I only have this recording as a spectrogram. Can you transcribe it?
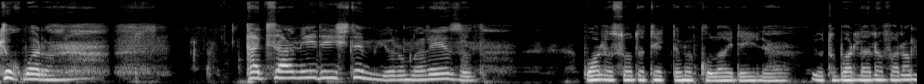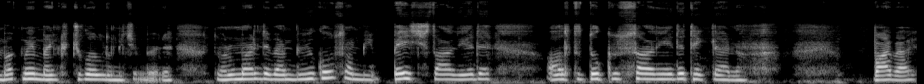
Çok var. Kaç saniye değiştim yorumlara yazın. Bu arada soda teklemek kolay değil ha. Youtuberlara falan bakmayın ben küçük olduğum için böyle. Normalde ben büyük olsam bir 5 saniyede 6-9 saniyede teklerdim. Bay bay.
